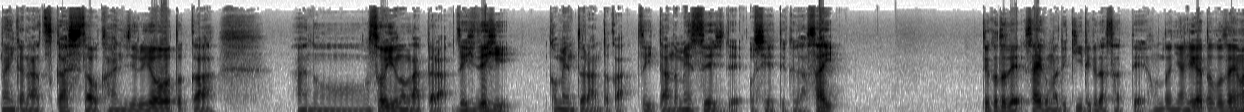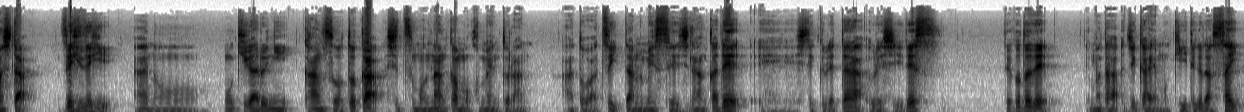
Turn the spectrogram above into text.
何か懐かしさを感じるよとか、あのー、そういうのがあったら、ぜひぜひコメント欄とか Twitter のメッセージで教えてください。ということで、最後まで聞いてくださって本当にありがとうございました。ぜひぜひ、あのー、もう気軽に感想とか質問なんかもコメント欄、あとは Twitter のメッセージなんかで、えー、してくれたら嬉しいです。ということで、また次回も聞いてください。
